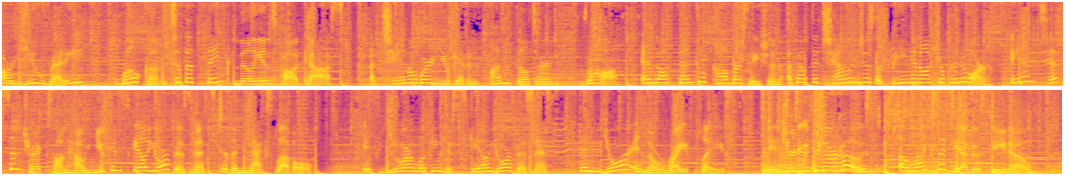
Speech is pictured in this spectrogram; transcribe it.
Are you ready? Welcome to the Think Millions podcast, a channel where you get an unfiltered, raw, and authentic conversation about the challenges of being an entrepreneur and tips and tricks on how you can scale your business to the next level. If you are looking to scale your business, then you're in the right place. Introducing our host, Alexa D'Agostino.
